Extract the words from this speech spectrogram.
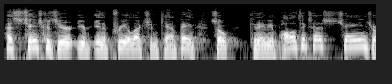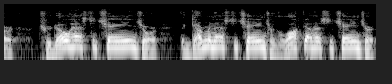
has to change because you're, you're in a pre election campaign? So Canadian politics has to change, or Trudeau has to change, or the government has to change, or the lockdown has to change, or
